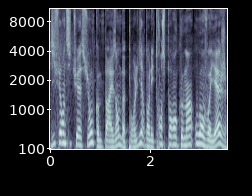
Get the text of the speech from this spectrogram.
différentes situations, comme par exemple bah, pour lire dans les transports en commun ou en voyage,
